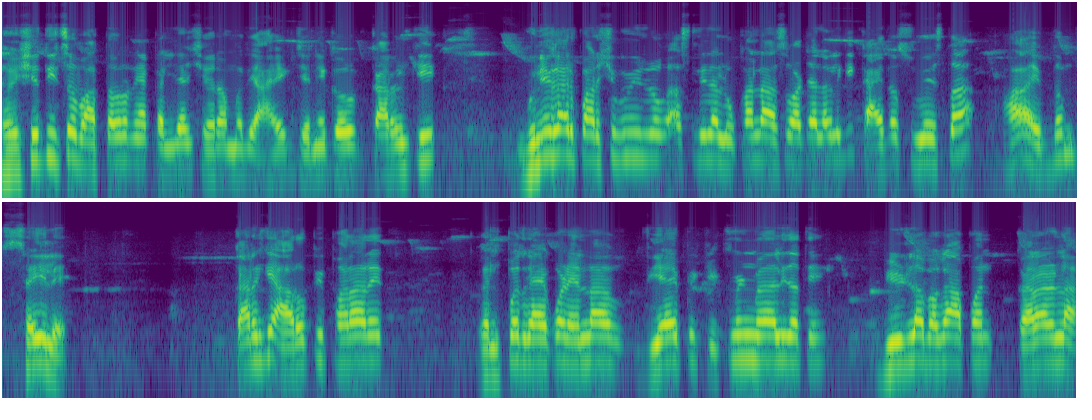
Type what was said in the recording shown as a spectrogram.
दहशतीचं वातावरण या कल्याण शहरामध्ये आहे जेणेकरून कारण की गुन्हेगार पार्श्वभूमी लो- असलेल्या लोकांना असं वाटायला लागलं की कायदा सुव्यवस्था हा एकदम सैल आहे. कारण की आरोपी फरार आहेत. गणपत गायकवाड यांना व्ही आय पी ट्रीटमेंट मिळाली जाते. बीडला बघा आपण कराडला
